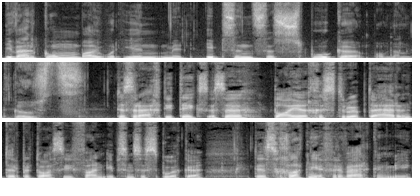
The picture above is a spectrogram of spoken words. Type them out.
Die werk kom baie ooreen met Ibsen se spooke of dan ghosts. Dis reg, die teks is 'n baie gestroopte herinterpretasie van Ibsen se spooke. Dis glad nie 'n verwerking nie,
